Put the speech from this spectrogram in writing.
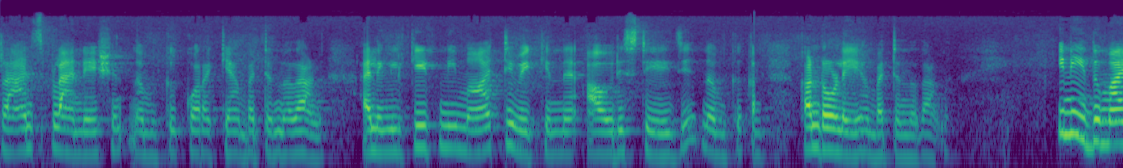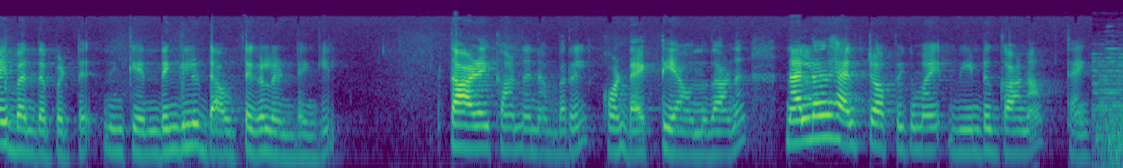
ട്രാൻസ്പ്ലാന്റേഷൻ നമുക്ക് കുറയ്ക്കാൻ പറ്റുന്നതാണ്. അല്ലെങ്കിൽ കിഡ്നി മാറ്റി വയ്ക്കുന്ന ആ ഒരു സ്റ്റേജ് നമുക്ക് കൺട്രോൾ ചെയ്യാൻ പറ്റുന്നതാണ്. ഇനി ഇതുമായി ബന്ധപ്പെട്ട് നിങ്ങൾക്ക് എന്തെങ്കിലും ഡൗട്ടുകൾ ഉണ്ടെങ്കിൽ താഴെ കാണുന്ന നമ്പറിൽ കോൺടാക്റ്റ് ചെയ്യാവുന്നതാണ്. നല്ലൊരു ഹെൽത്ത് ടോപ്പിക്കുമായി വീണ്ടും കാണാം. താങ്ക്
